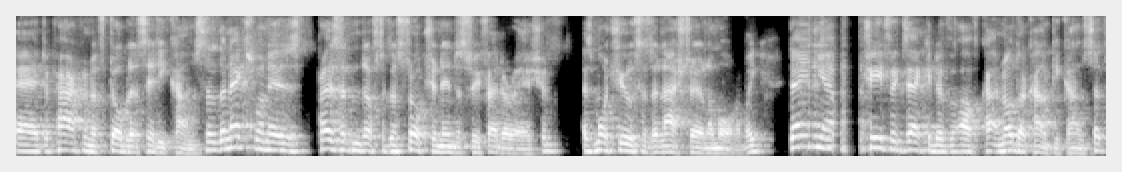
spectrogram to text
uh, Department of Dublin City Council. The next one is president of the Construction Industry Federation, as much use as a national and a. Then you have chief executive of another county council,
